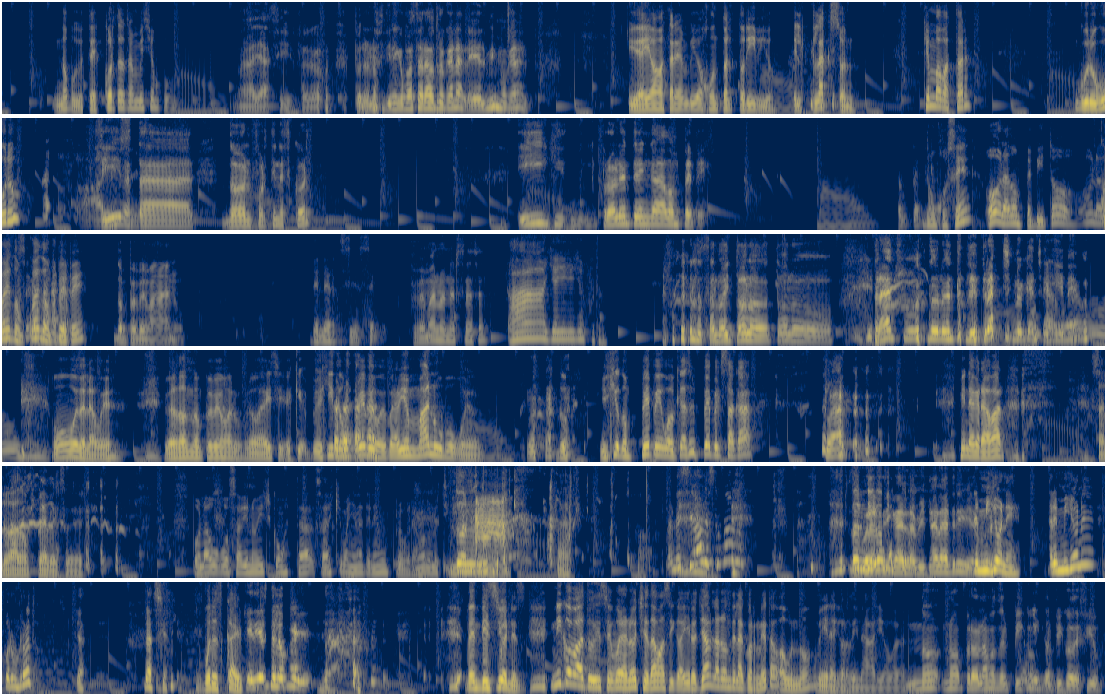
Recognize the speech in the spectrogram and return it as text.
no, porque ustedes cortan la transmisión, pues. Ah, ya, sí, pero, pero no se tiene que pasar a otro canal, es el mismo canal. Y de ahí vamos a estar en vivo junto al Toribio, el Claxon. ¿Quién más va a estar? ¿Guru Guru? Ay, sí, va a estar Don Fortune Escort. Y probablemente venga Don Pepe. Don Pepe. Don José. Hola, don Pepito. Hola, ¿Cuál es don, cuál es don Pepe? Don Pepe Mano. De Nerd. Pepe Mano Ersen Ah, ya, ya, ya, ya, puta. Los saludo ahí todos los, todos los trash, todos los eventos de trash, no cacha quién es. Weón. Oh, de la wea. Perdón, don Pepe Manu. No, ahí sí. Es que me dijiste don Pepe, weón, pero a mí es Manu, po, weón. Dije don Pepe, weón, ¿qué hace el Pepex acá? Claro. Viene a grabar. Saluda a don Pepex, weón. Hola, Hugo Sabinovich, ¿cómo está? ¿Sabes que mañana tenemos un programa con los chicos? Don. Ah, ¡Bendiciones, hermano! Se Don puede Nico. aplicar en la mitad de la trivia. ¿Tres millones? ¿Tres millones por un rato? Ya. Gracias. Por Skype. Que Dios te lo pague. Bendiciones. Nico Matu dice: Buenas noches, damas y caballeros. ¿Ya hablaron de la corneta o aún no? Mira qué ordinario, weón. No, no, pero hablamos del pico, Poquito. del pico de Few.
